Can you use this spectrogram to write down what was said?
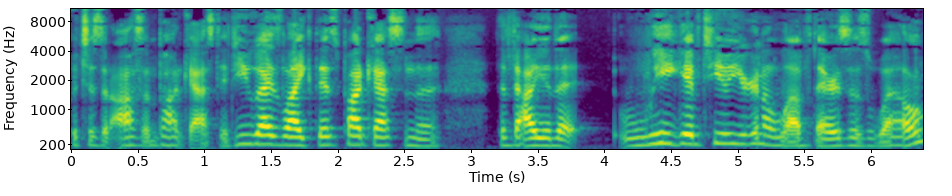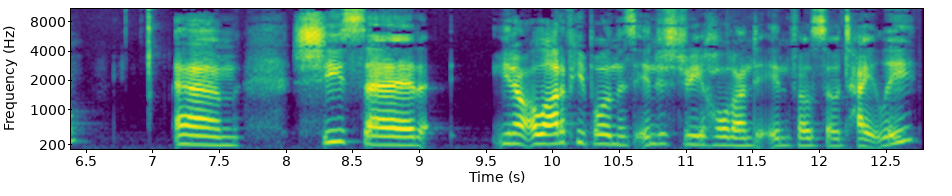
which is an awesome podcast. If you guys like this podcast and the, the value that we give to you, you're going to love theirs as well. Um, she said, you know, a lot of people in this industry hold on to info so tightly,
